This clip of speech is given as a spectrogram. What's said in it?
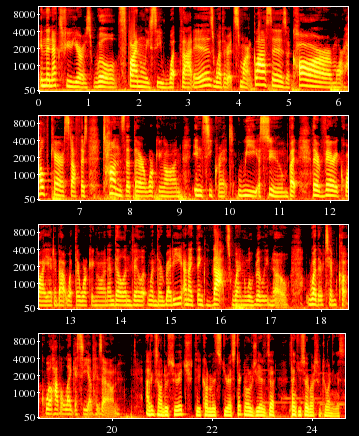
in the next few years, we'll finally see what that is, whether it's smart glasses, a car, more healthcare stuff. There's tons that they're working on in secret, we assume, but they're very quiet about what they're working on and they'll unveil it when they're ready. And I think that's when we'll really know whether Tim Cook will have a legacy legacy of his own. Alexandra Suich, The Economist's US technology editor, thank you so much for joining us.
